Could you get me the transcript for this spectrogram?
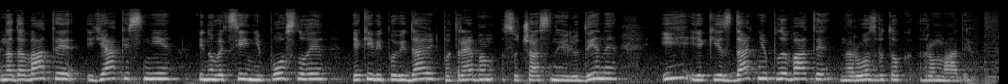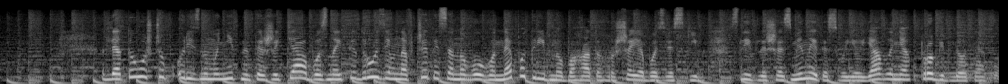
надавати якісні інноваційні послуги, які відповідають потребам сучасної людини і які здатні впливати на розвиток громади. Для того, щоб урізноманітнити життя або знайти друзів, навчитися нового не потрібно багато грошей або зв'язків. Слід лише змінити своє уявлення про бібліотеку.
